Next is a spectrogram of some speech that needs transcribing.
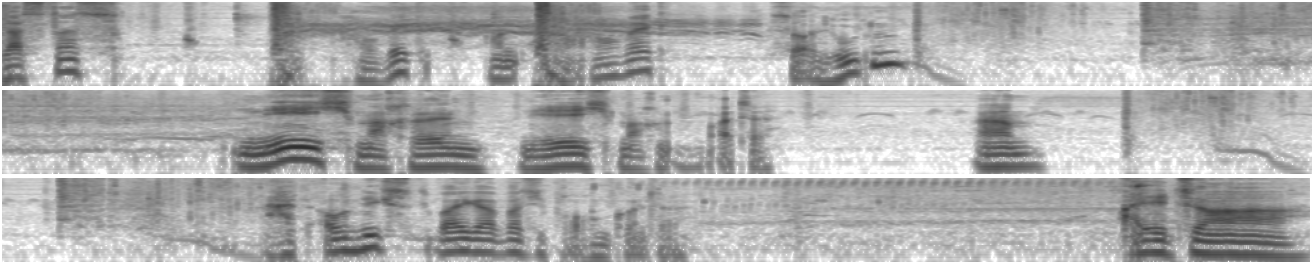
lass das. Hau weg und hau weg. So, looten. Nicht machen. Nicht machen. Warte. Ähm. Hat auch nichts dabei gehabt, was ich brauchen konnte. Alter.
